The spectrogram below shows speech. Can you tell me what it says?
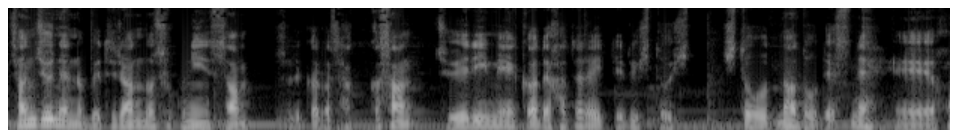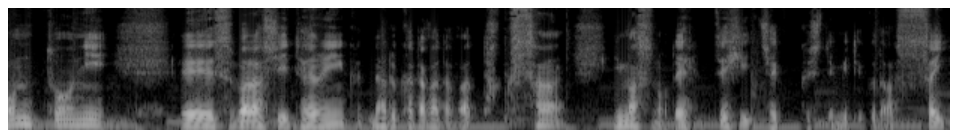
30年のベテランの職人さん、それから作家さん、ジュエリーメーカーで働いている人人などですね、え、本当に、えー、素晴らしい頼りになる方々がたくさんいますので、ぜひチェックしてみてください。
